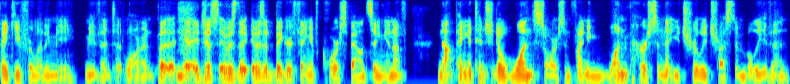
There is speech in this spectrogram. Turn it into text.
thank you for letting me me vent it lauren but it, it, just it was the it was a bigger thing of course bouncing and of not paying attention to one source and finding one person that you truly trust and believe in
